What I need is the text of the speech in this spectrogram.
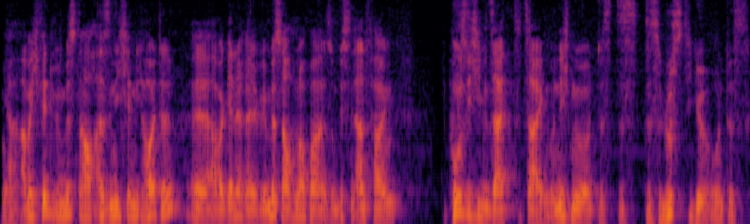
Ja, aber ich finde, wir müssen auch, also nicht, nicht heute, äh, aber generell, wir müssen auch nochmal so ein bisschen anfangen, die positiven Seiten zu zeigen und nicht nur das, das, das Lustige und das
